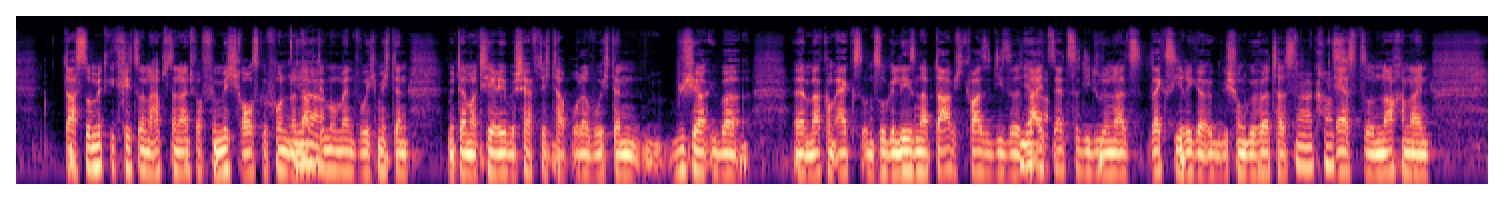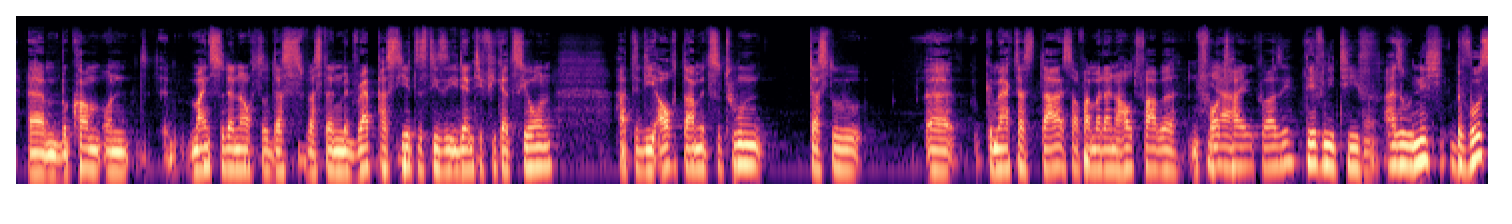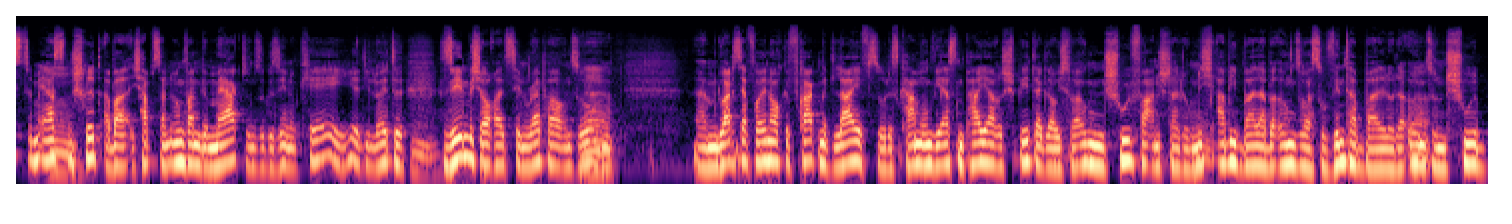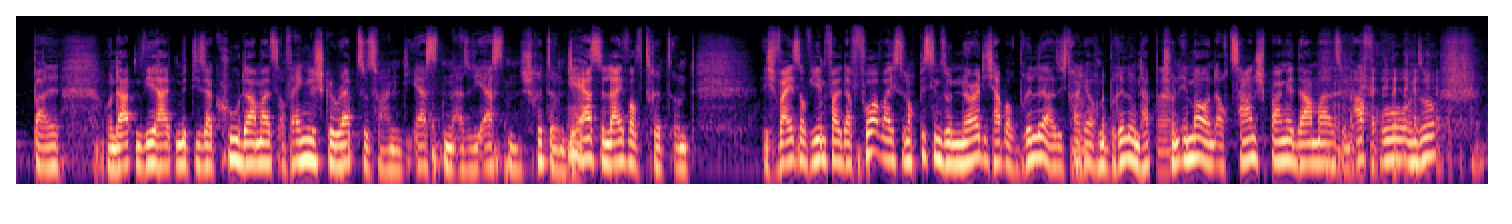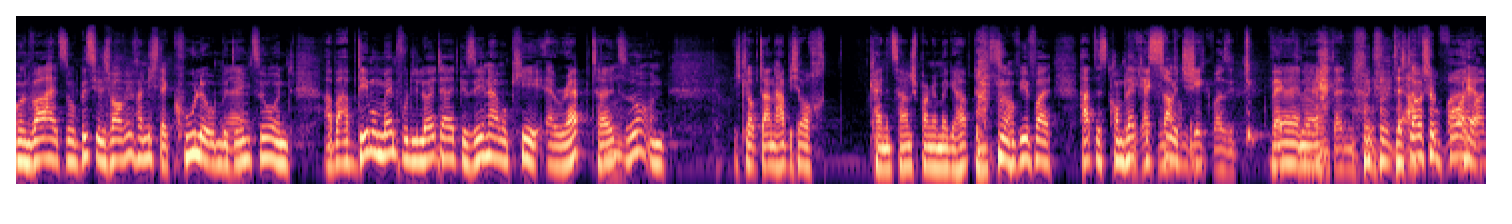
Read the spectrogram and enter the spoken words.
das so mitgekriegt, sondern habe es dann einfach für mich rausgefunden. Und ja. ab dem Moment, wo ich mich dann mit der Materie beschäftigt habe oder wo ich dann Bücher über äh, Malcolm X und so gelesen habe, da habe ich quasi diese ja. Leitsätze, die du dann als Sechsjähriger irgendwie schon gehört hast, ja, erst so im Nachhinein ähm, bekommen. Und meinst du denn auch so, dass was dann mit Rap passiert ist, diese Identifikation, hatte die auch damit zu tun, dass du äh, gemerkt hast, da ist auf einmal deine Hautfarbe ein Vorteil ja, quasi? Definitiv. Ja. Also nicht bewusst im ersten mhm. Schritt, aber ich habe es dann irgendwann gemerkt und so gesehen, okay, hier, die Leute mhm. sehen mich auch als den Rapper und so. Ja. Und, ähm, du hattest ja vorhin auch gefragt mit Live, so das kam irgendwie erst ein paar Jahre später, glaube ich, es war irgendeine Schulveranstaltung, nicht Abiball, aber irgend sowas, so Winterball oder irgend so ein Schulball. Und da hatten wir halt mit dieser Crew damals auf Englisch gerappt, so, das waren die ersten, also die ersten Schritte und der erste Live-Auftritt und ich weiß auf jeden Fall, davor war ich so noch ein bisschen so nerd. Ich habe auch Brille, also ich trage ja auch eine Brille und habe ja. schon immer und auch Zahnspange damals und Afro und so. Und war halt so ein bisschen, ich war auf jeden Fall nicht der Coole unbedingt ja. so. Und, aber ab dem Moment, wo die Leute halt gesehen haben, okay, er rappt halt mhm. so und ich glaube, dann habe ich auch keine Zahnspange mehr gehabt. Also auf jeden Fall hat es komplett Direkt nach dem Gig quasi weg. Nee, nee. ich glaube schon vorher.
